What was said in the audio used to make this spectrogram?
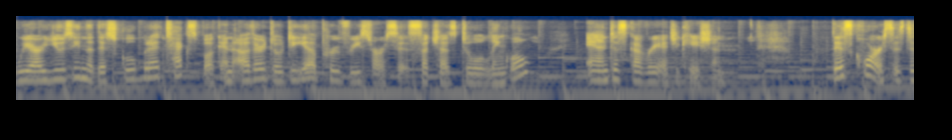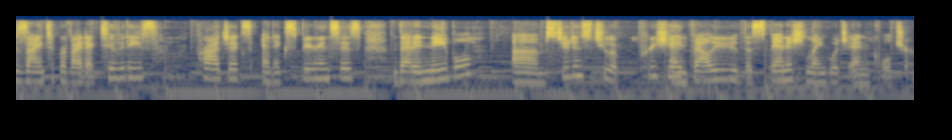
We are using the Descubre textbook and other DODEA approved resources such as Duolingo and Discovery Education. This course is designed to provide activities, projects, and experiences that enable um, students to appreciate and value the Spanish language and culture.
